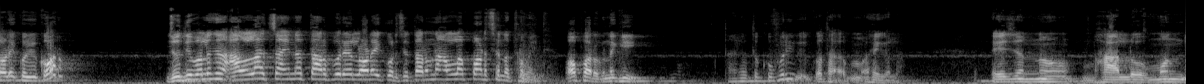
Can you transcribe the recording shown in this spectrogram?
লড়াই করবি, কর। যদি বলেন যে আল্লাহ চাই না, তারপরে লড়াই করছে, তার মানে আল্লাহ পারছে না থামাইতে। অপারক নাকি? তাহলে তো কুফুরি কথা হয়ে গেল। এই জন্য ভালো, মন্দ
